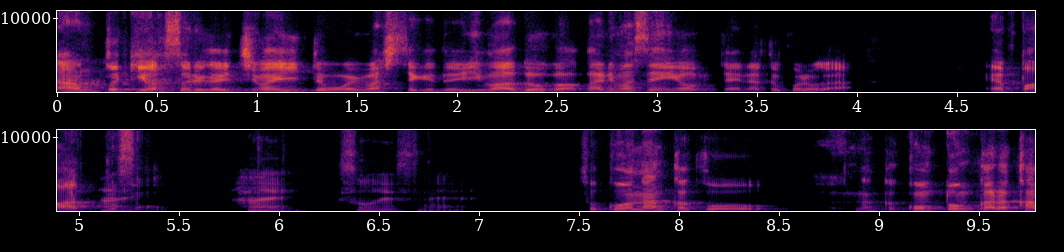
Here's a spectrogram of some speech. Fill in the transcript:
あの時はそれが一番いいと思いましたけど、今はどうか分かりませんよみたいなところがやっぱあってさ、はい、そうですね。そこをなんかこう、なんか根本から考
